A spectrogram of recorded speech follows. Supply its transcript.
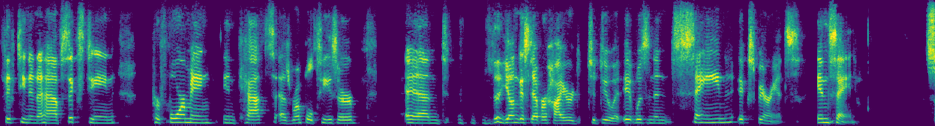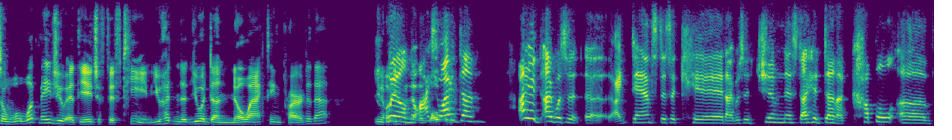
15 and a half, 16, performing in Cats as Rumpleteazer and the youngest ever hired to do it. It was an insane experience. Insane. So what made you at the age of 15? You had you had done no acting prior to that? You know, well, no, I so I had done I had I was a uh, I danced as a kid. I was a gymnast. I had done a couple of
